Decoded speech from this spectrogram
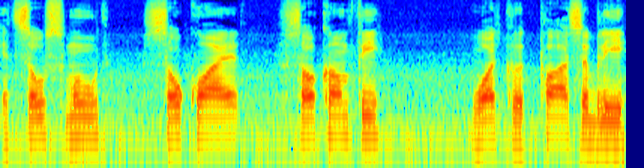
It's so smooth, so quiet, so comfy. what could possibly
